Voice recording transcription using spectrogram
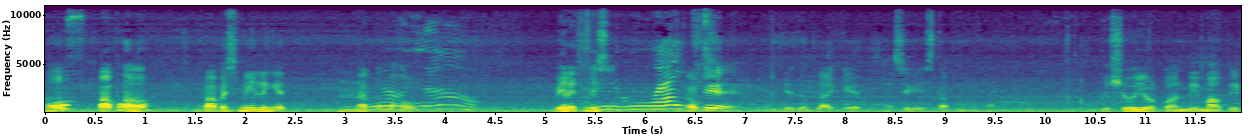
Oh, Papa, oh. Papa is it. Not a baho. No, Will it miss okay you don't like it. Oh, sige, stop. We show your Kwanbi mouth if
